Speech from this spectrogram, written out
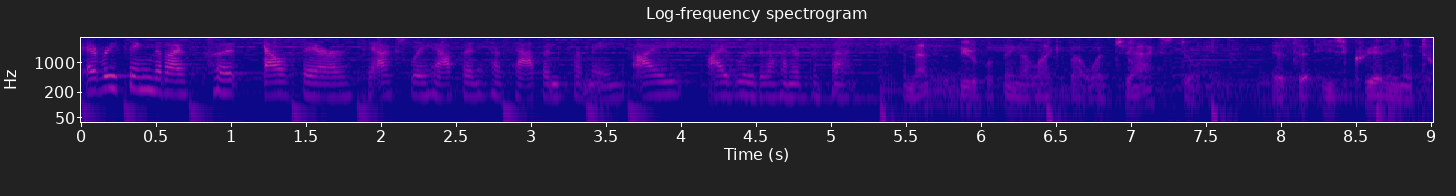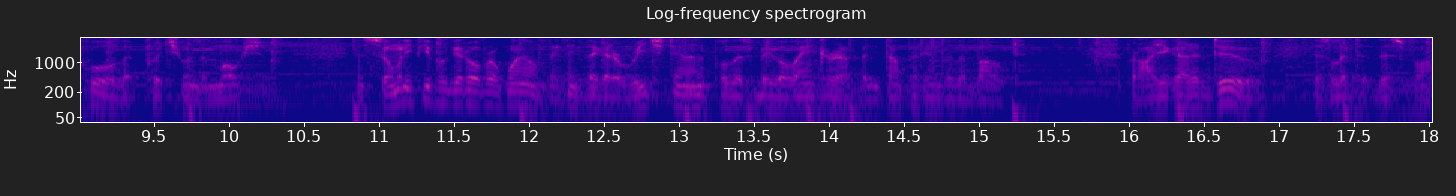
Everything that I've put out there to actually happen has happened for me. I, I believe it 100%. And that's the beautiful thing I like about what Jack's doing, is that he's creating a tool that puts you into motion. And so many people get overwhelmed. They think they got to reach down and pull this big old anchor up and dump it into the boat. But all you got to do is lift it this far.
